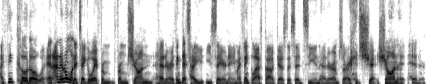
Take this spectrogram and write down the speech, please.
I think Coda, and I don't want to take away from from Sean Heder. I think that's how you, you say her name. I think last podcast I said Cian Heder. I'm sorry, Sean Heder.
